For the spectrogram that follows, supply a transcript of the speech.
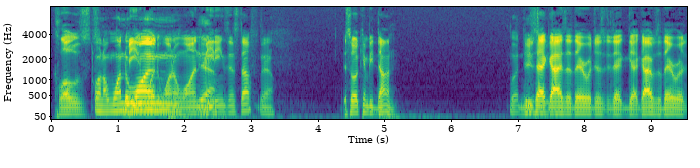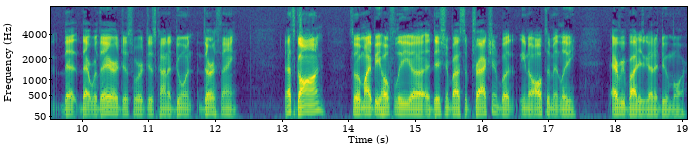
closed On a one-to-one- one on one meetings and stuff. Yeah. So it can be done. What You just had guys that there were just that guys that there were that that were there just were just kind of doing their thing. That's gone. So it might be hopefully uh, addition by subtraction, but you know ultimately everybody's got to do more.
